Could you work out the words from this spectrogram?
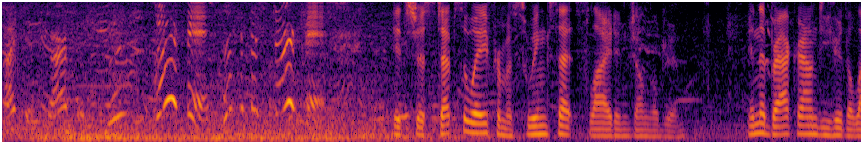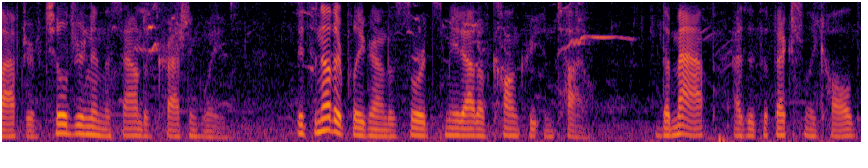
I see starfish. Starfish! Look at the starfish! It's just steps away from a swing set slide in Jungle Gym. In the background, you hear the laughter of children and the sound of crashing waves. It's another playground of sorts made out of concrete and tile. The map, as it's affectionately called,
